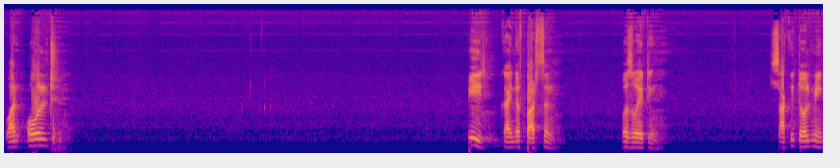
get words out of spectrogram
One old peer kind of person was waiting. Saki told me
